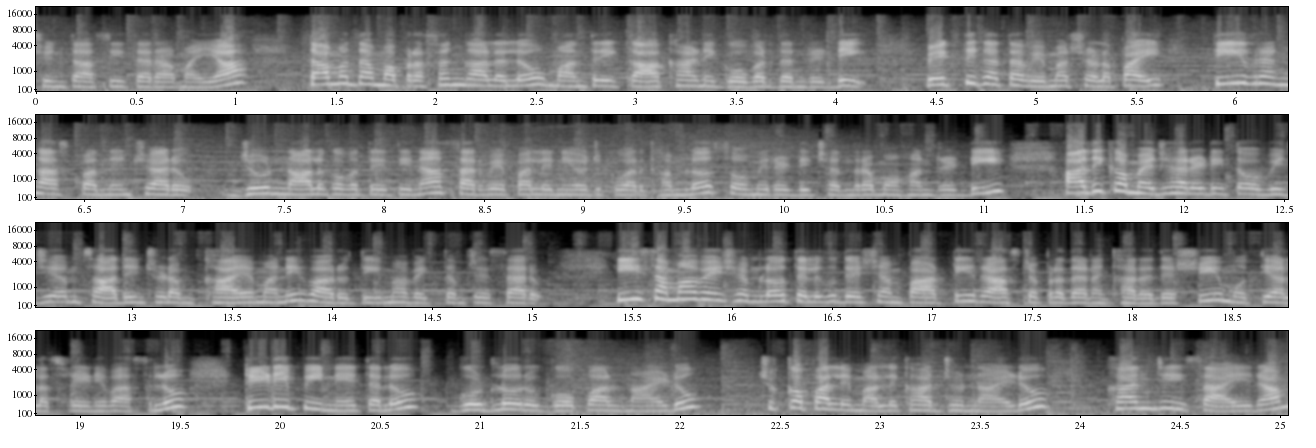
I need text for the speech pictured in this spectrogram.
చింతా సీతారామయ్య తమ తమ ప్రసంగాలలో మంత్రి కాకాణి గోవర్ధన్ రెడ్డి వ్యక్తిగత విమర్శలపై తీవ్రంగా స్పందించారు. జూన్ నాలుగవ తేదీన సర్వేపల్లి నియోజకవర్గంలో సోమిరెడ్డి చంద్రమోహన్ రెడ్డి అధిక మెజారిటీతో విజయం సాధించడం ఖాయమని వారు ధీమా వ్యక్తం చేశారు. ఈ సమావేశంలో తెలుగుదేశం పార్టీ రాష్ట్ర ప్రధాన కార్యదర్శి ముత్యాల శ్రీనివాసులు టీడీపీ నేతలు గుడ్లూరు గోపాల్ నాయుడు చుక్కపల్లి మల్లికార్జున్ నాయుడు కంజీ సాయిరాం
